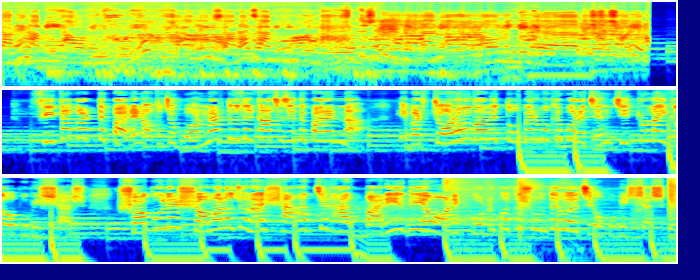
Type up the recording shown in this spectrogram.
জানেন, আমি আওয়ামী লীগ করি। সকলেই জানা যে আমি কিন্তু সত্যি সত্যি মনে প্রাণে আওয়ামী লীগ বিশ্বাস করি ফিতা কাটতে পারেন, অথচ বন্যার্থীদের কাছে যেতে পারেন না। এবার চরমভাবে তোপের মুখে পড়েছেন চিত্রনায়িকা অপু বিশ্বাস। সকলের সমালোচনায় সাহায্যের হাত বাড়িয়ে দিয়েও অনেক কটু কথা শুনতে হয়েছে অপু বিশ্বাসকে।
